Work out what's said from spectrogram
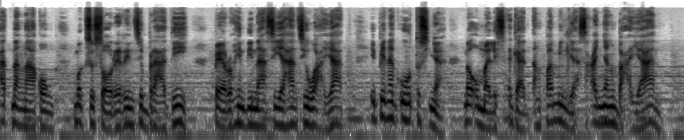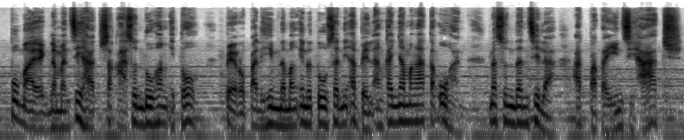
at nangakong magsusorry rin si Brady pero hindi nasiyahan si Wyatt. Ipinag-utos niya na umalis agad ang pamilya sa kanyang bayan. Pumayag naman si Hatch sa kasunduhang ito pero palihim namang inutusan ni Abel ang kanyang mga tauhan na sundan sila at patayin si Hatch.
